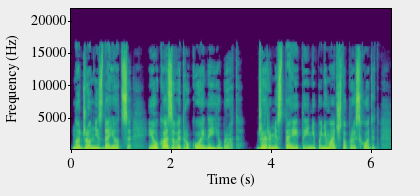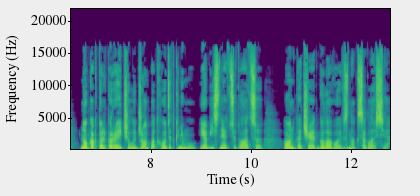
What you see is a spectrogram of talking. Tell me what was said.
Но Джон не сдается и указывает рукой на ее брата. Джереми стоит и не понимает, что происходит. Но как только Рэйчел и Джон подходят к нему и объясняют ситуацию, он качает головой в знак согласия.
